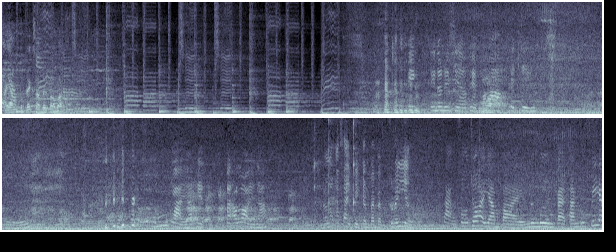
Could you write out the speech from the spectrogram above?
Ayam geprek sambal bawang. พริกอินโดนีเซียเผ็ดมากเผ็ดจริงโอ้โห น้ำมูกไหลอะเผ็ดแต่อร่อยนะ แล้วเราก็ใส่พริกกันไปแบบเกลี้ยง สั่งโซโจอายามไป 18,000 รูเปีย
